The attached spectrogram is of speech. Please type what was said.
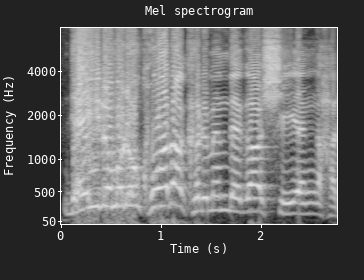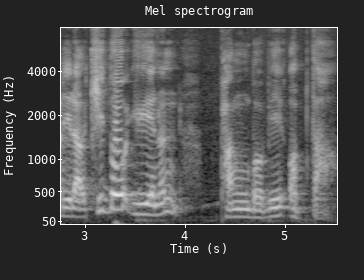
내 이름으로 구하라 그러면 내가 시행하리라. 기도 위에는 방법이 없다.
